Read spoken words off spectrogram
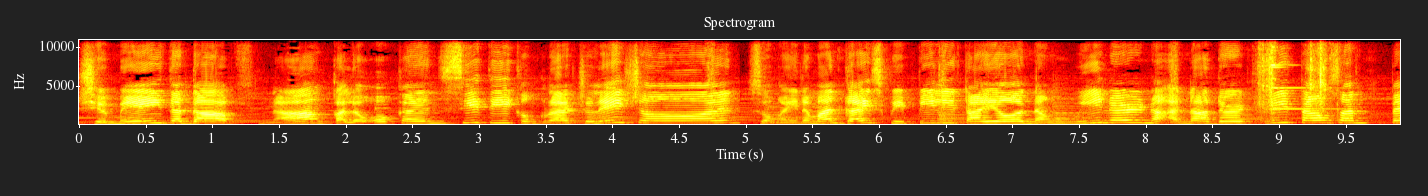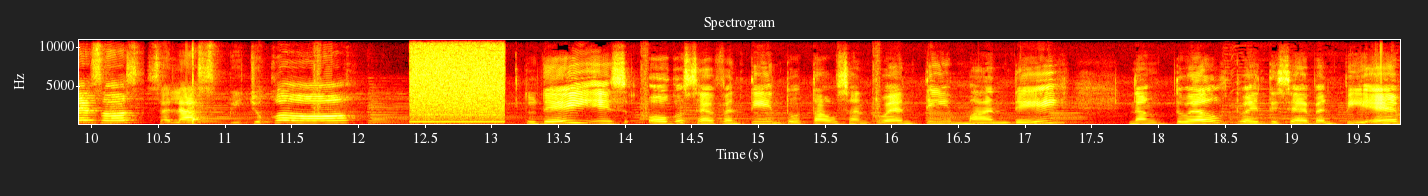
Shemay Dadap ng Caloocan City. Congratulations! So ngayon naman guys, pipili tayo ng winner na another 3,000 pesos sa last video ko. Today is August 17, 2020, Monday ng 12.27pm.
